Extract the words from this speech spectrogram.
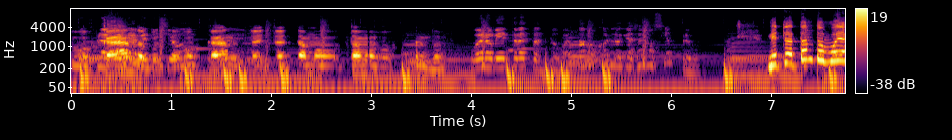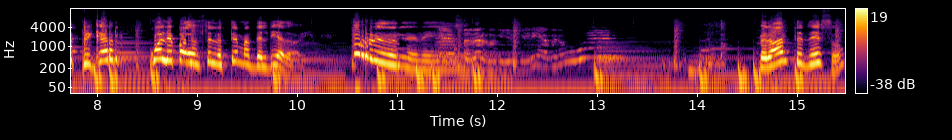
Buscando, pues, buscando, pues. estamos, estamos buscando. Bueno, mientras tanto, partamos con lo que hacemos siempre. po. Mientras tanto voy a explicar cuáles van a ser los temas del día de hoy. Eso era lo que yo quería, pero bueno. Pero antes de eso,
